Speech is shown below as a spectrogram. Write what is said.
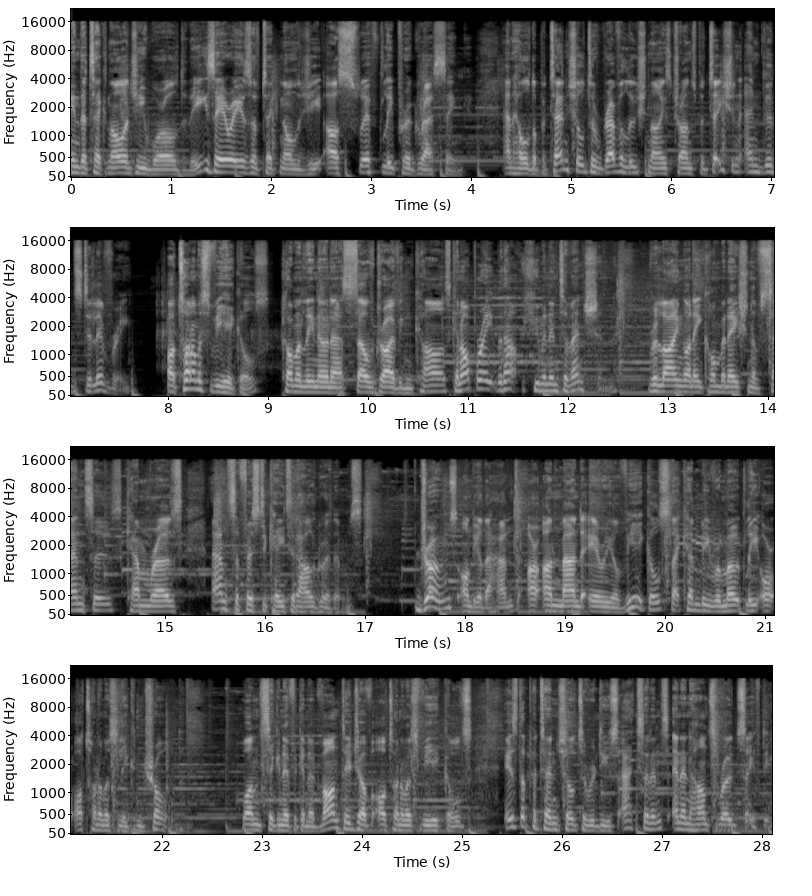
in the technology world, these areas of technology are swiftly progressing and hold the potential to revolutionize transportation and goods delivery. Autonomous vehicles, commonly known as self-driving cars, can operate without human intervention, relying on a combination of sensors, cameras, and sophisticated algorithms. Drones, on the other hand, are unmanned aerial vehicles that can be remotely or autonomously controlled. One significant advantage of autonomous vehicles is the potential to reduce accidents and enhance road safety.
